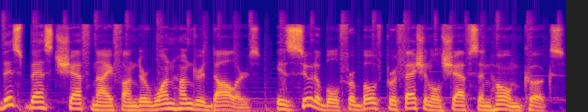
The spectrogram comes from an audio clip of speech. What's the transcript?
This best chef knife under $100 is suitable for both professional chefs and home cooks.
